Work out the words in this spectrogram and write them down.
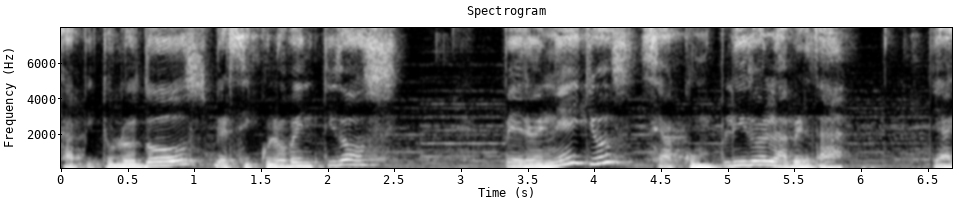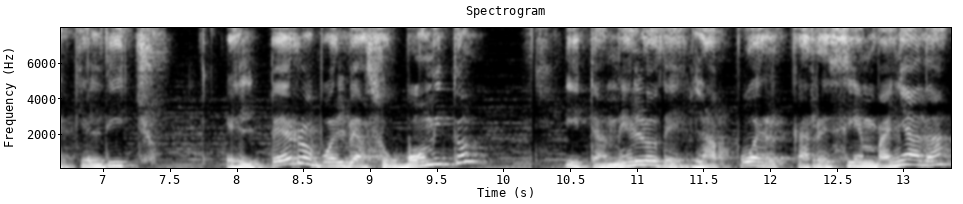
capítulo 2, versículo 22, pero en ellos se ha cumplido la verdad de aquel dicho. El perro vuelve a su vómito y también lo de la puerca recién bañada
